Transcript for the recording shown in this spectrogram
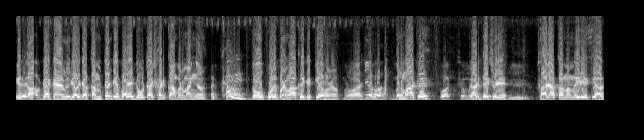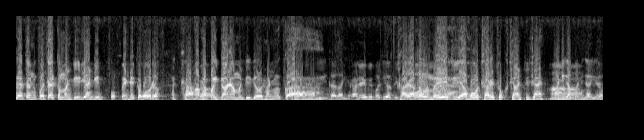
ਇਹ ਕਾਪ ਦਾ ਟਾਈਮ ਨਹੀਂ ਲੱਗਦਾ ਕੰਮ ਧੰਦੇ ਬਾਰੇ ਦੋ ਤਾਂ ਸੜਕਾਂ ਬਣਵਾਈਆਂ। ਅੱਛਾ। ਦੋ ਪੁਲ ਬਣਵਾ ਕੇ ਦਿੱਤੇ ਹੁਣ। ਬਣਵਾ ਕੇ ਬਹੁਤ ਸਮਝ ਚੜ ਗਏ ਸਿਰੇ। ਸਾਰਾ ਕੰਮ ਮੇਰੇ ਤੇ ਆ ਗਿਆ ਤੈਨੂੰ ਪਤਾ ਇੱਕ ਮੰਡੀ ਲਿਆਂਦੀ ਉਹ ਪਿੰਡ ਚ ਹੋਰ। ਅੱਛਾ। ਕਿਹਾ ਭਾਈ ਦਾਣਾ ਮੰਡੀ ਜੋ ਸਾਨੂੰ ਇੱਕ, ਆਹ, ਠੀਕ ਆ ਗੱਲ ਚੱਲ ਇਹ ਵੀ ਵਧੀਆ ਕੀਤਾ। ਸਾਰਾ ਕੰਮ ਮੇਰੇ ਤੇ ਹੀ ਆ ਹੋਰ ਸਾਰੇ ਸੁੱਖ ਸ਼ਾਂਤੀ ਸੇ ਵਧੀਆ ਵਧੀਆ ਯਾਰ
